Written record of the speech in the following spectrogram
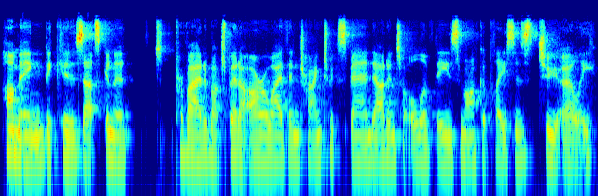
humming because that's going to provide a much better ROI than trying to expand out into all of these marketplaces too early.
